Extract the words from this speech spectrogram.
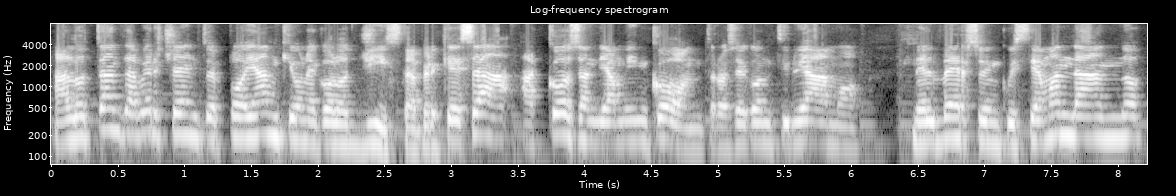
all'80% è poi anche un ecologista, perché sa a cosa andiamo incontro se continuiamo nel verso in cui stiamo andando,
